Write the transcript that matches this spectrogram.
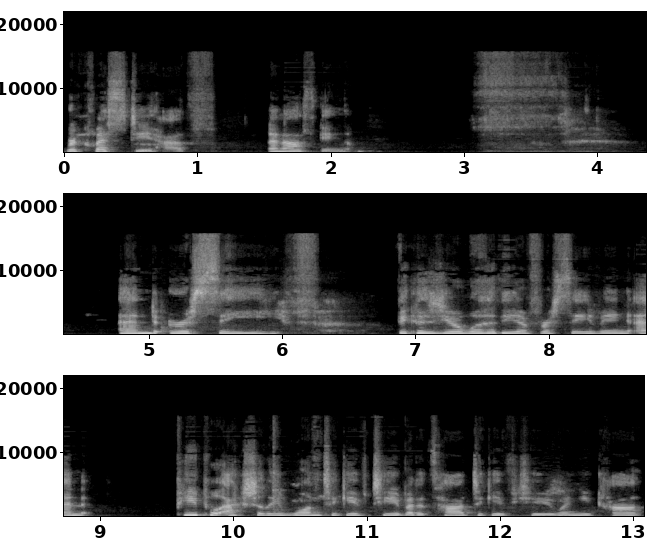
request do you have and asking them. And receive because you're worthy of receiving. And people actually want to give to you, but it's hard to give to you when you can't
